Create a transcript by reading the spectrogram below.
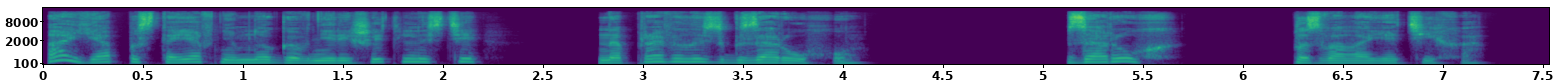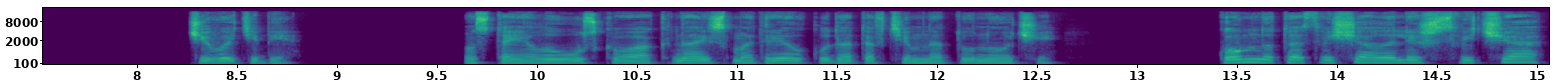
А я, постояв немного в нерешительности, направилась к Заруху. «Зарух!» — позвала я тихо. «Чего тебе?» Он стоял у узкого окна и смотрел куда-то в темноту ночи. Комнату освещала лишь свеча,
